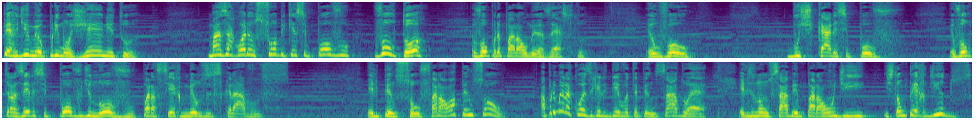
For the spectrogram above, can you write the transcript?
Perdi o meu primogênito. Mas agora eu soube que esse povo voltou. Eu vou preparar o meu exército. Eu vou buscar esse povo. Eu vou trazer esse povo de novo para ser meus escravos. Ele pensou, o Faraó pensou. A primeira coisa que ele deva ter pensado é: eles não sabem para onde ir, estão perdidos,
